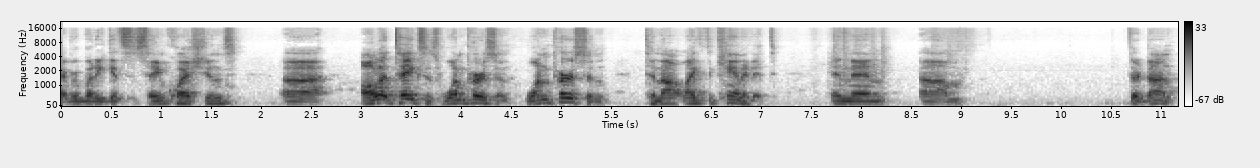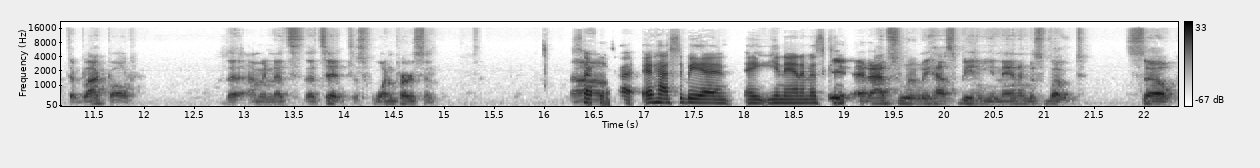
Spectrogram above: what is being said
Everybody gets the same questions. Uh all it takes is one person one person to not like the candidate. And then um they're done. They're blackballed. That i mean that's that's it. Just one person So Um, it has to be a, a unanimous. con- it, it absolutely has to be a unanimous vote. So,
